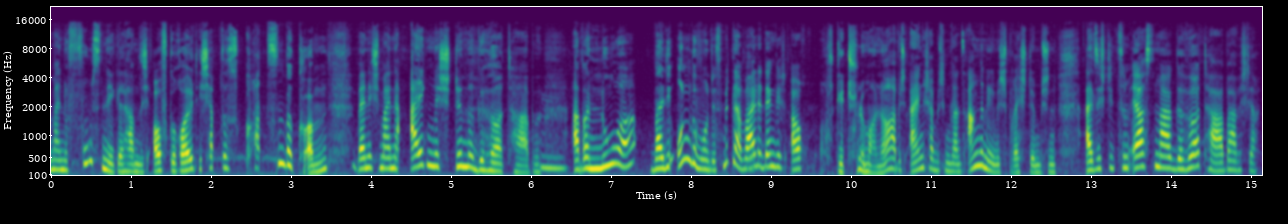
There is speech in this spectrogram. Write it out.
meine Fußnägel haben sich aufgerollt. Ich habe das Kotzen bekommen, wenn ich meine eigene Stimme gehört habe. Aber nur, weil die ungewohnt ist. Mittlerweile denke ich auch, oh, es geht schlimmer, ne? Hab ich eigentlich habe ich ein ganz angenehmes Sprechstimmchen. Als ich die zum ersten Mal gehört habe, habe ich gedacht,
